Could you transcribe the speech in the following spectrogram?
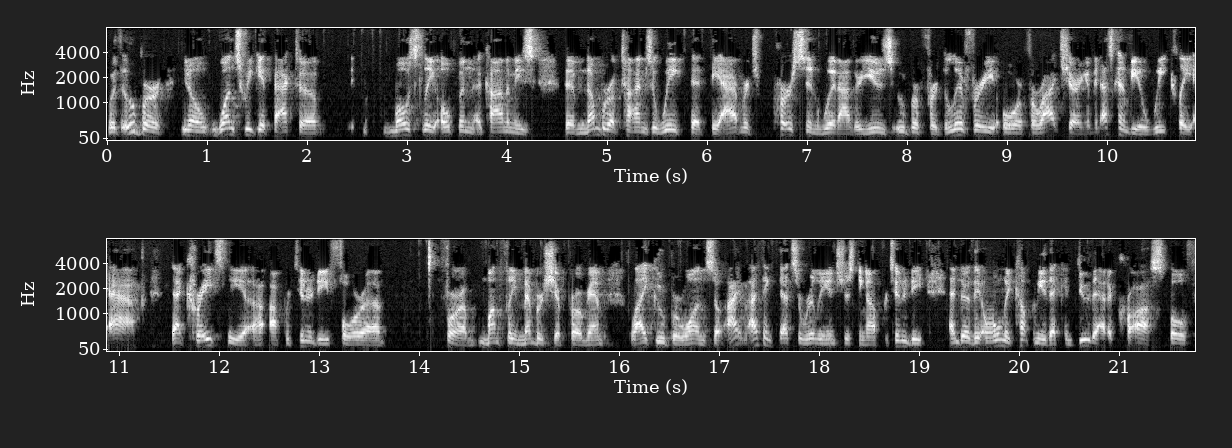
With Uber, you know, once we get back to mostly open economies, the number of times a week that the average person would either use Uber for delivery or for ride sharing, I mean, that's going to be a weekly app. That creates the uh, opportunity for uh, for a monthly membership program like Uber One. So I, I, think that's a really interesting opportunity, and they're the only company that can do that across both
